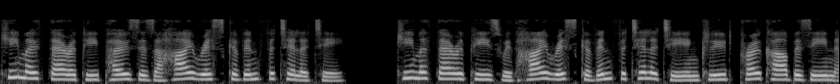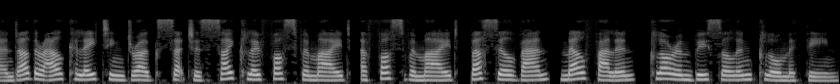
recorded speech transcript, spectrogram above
Chemotherapy poses a high risk of infertility. Chemotherapies with high risk of infertility include procarbazine and other alkylating drugs such as cyclophosphamide, ifosfamide, busulfan, melphalan, chlorambucil and chlormethine.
